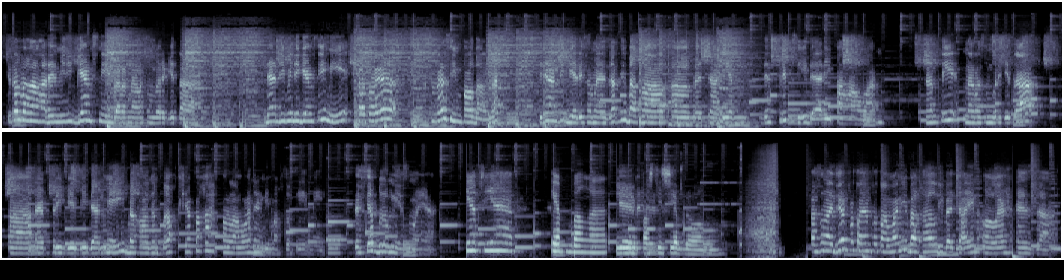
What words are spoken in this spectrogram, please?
kita bakal ngadain mini games nih bareng narasumber kita. Dan di mini games ini, peraturannya sebenarnya simpel banget. Jadi nanti Gary sama Ezard nih bakal uh, bacain deskripsi dari pahlawan. Nanti narasumber kita, uh, Epri, Gaby, dan Mei bakal nebak siapakah pahlawan yang dimaksud ini. Udah siap belum nih semuanya? Siap-siap. Siap banget. Iya, pasti siap dong. Langsung aja pertanyaan pertama nih bakal dibacain oleh Ezard.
